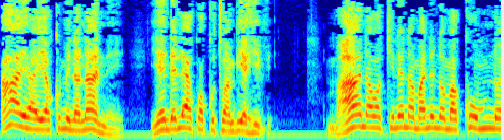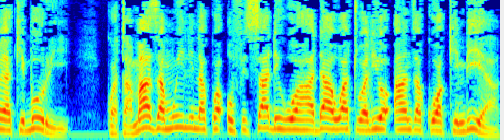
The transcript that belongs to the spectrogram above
Aya ya18 yaendelea kwa kutwambia hivi. Maana wakinena maneno makuu mno ya kiburi kwa tamaa za mwili na kwa ufisadi huwahadaa watu walioanza kuwakimbia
